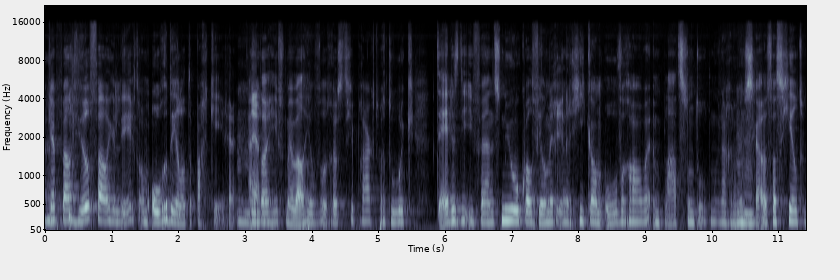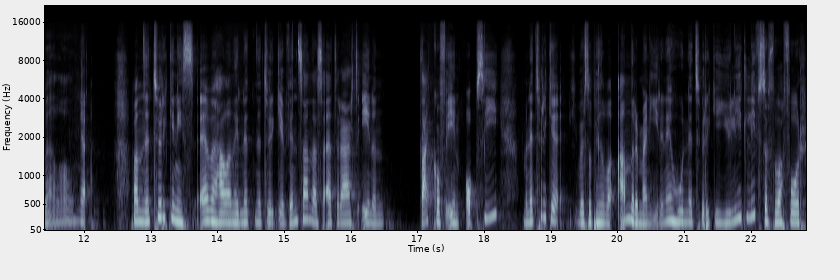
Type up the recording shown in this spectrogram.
ik heb wel heel veel geleerd om oordelen te parkeren. En Ja. dat heeft mij wel heel veel rust gebracht, waardoor ik tijdens die events nu ook wel veel meer energie kan overhouden in plaats van doodmoe naar huis gaan. Dus dat scheelt wel al. Ja. Want netwerken is, hè, we halen hier net netwerkevents aan, dat is uiteraard één een tak of één optie. Maar netwerken gebeurt op heel veel andere manieren. Hè. Hoe netwerken jullie het liefst? Of wat voor,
